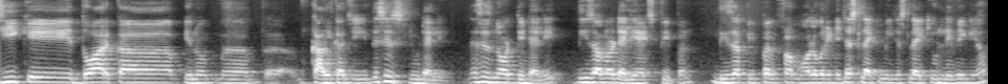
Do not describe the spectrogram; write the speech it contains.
GK, Dwarka, you know, uh, uh, Kalka ji, this is New Delhi. This is not the Delhi. These are not Delhiites people. These are people from all over India, just like me, just like you living here.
